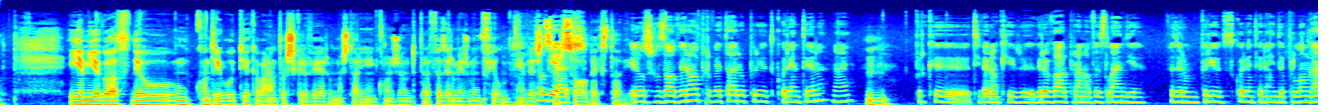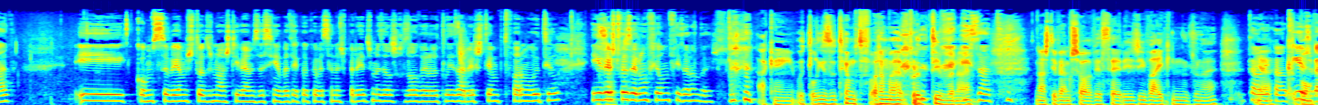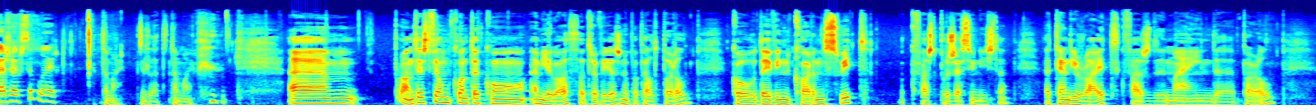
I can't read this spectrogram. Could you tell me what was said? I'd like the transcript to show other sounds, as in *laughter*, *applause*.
E a Mia Goth deu um contributo e acabaram por escrever uma história em conjunto para fazer mesmo um filme, em vez de Aliás, ser só a backstory. Eles resolveram aproveitar o período de quarentena, não é? Uhum. Porque tiveram que ir gravar para a Nova Zelândia, fazer um período de quarentena ainda prolongado. E, como sabemos, todos nós estivemos assim a bater com a cabeça nas paredes, mas eles resolveram utilizar este tempo de forma útil e, em vez de fazer um filme, fizeram dois. *laughs* Há quem utilize o tempo de forma produtiva, não é? Exato. Nós tivemos só a ver séries e Vikings, não é? Tal Yeah, e qual. que E a bom. jogar jogos de tabuleiro. Também, exato, também. *laughs* Ahm, pronto, este filme conta com a Mia Goth, outra vez, no papel de Pearl, com o David Cornsweet, que faz de projecionista, a Tandy Wright, que faz de mãe da Pearl,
